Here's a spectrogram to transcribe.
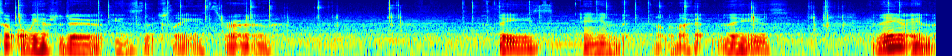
so all we have to do is literally throw these and, not the bucket, these in there and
